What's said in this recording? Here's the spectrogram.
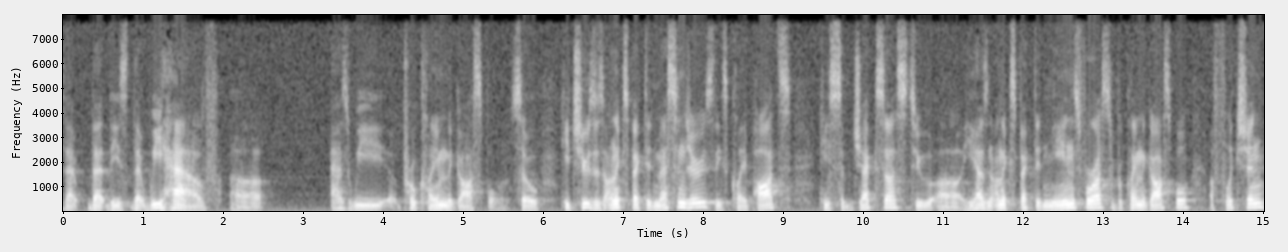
that, that, these, that we have uh, as we proclaim the gospel. So he chooses unexpected messengers, these clay pots. He subjects us to, uh, he has an unexpected means for us to proclaim the gospel, affliction,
